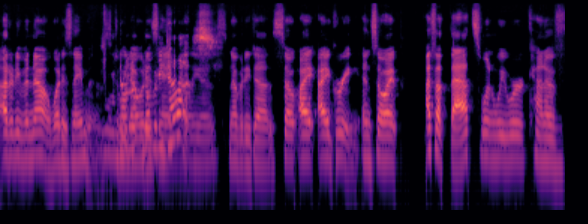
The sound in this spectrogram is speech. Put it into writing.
i don't even know what his name is. Do no, we know what nobody his name does. really is? nobody does. So i i agree. And so i i thought that's when we were kind of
